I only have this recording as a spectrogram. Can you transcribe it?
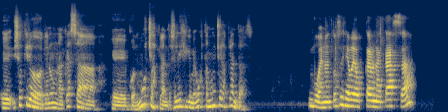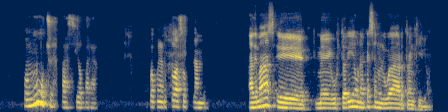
eh, yo quiero tener una casa eh, con muchas plantas. Ya le dije que me gustan mucho las plantas. Bueno, entonces le voy a buscar una casa con mucho espacio para, para poner todas sus plantas. Además, me gustaría una casa en un lugar tranquilo.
